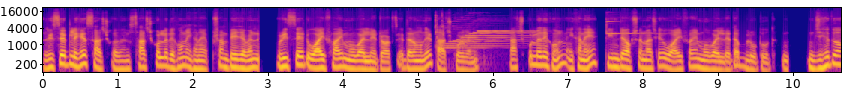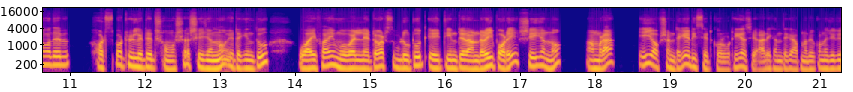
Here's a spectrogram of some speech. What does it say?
reset লিখে সার্চ করবেন। সার্চ করলে দেখুন এখানে অপশান পেয়ে যাবেন রিসেট ওয়াইফাই মোবাইল নেটওয়ার্কস এটার মধ্যে টাচ করবেন। টাচ করলে দেখুন এখানে তিনটে অপশান আছে ওয়াইফাই মোবাইল ডেটা ব্লুটুথ যেহেতু আমাদের হটস্পট রিলেটেড সমস্যা সেই জন্য এটা কিন্তু ওয়াইফাই মোবাইল নেটওয়ার্কস ব্লুটুথ এই তিনটের আন্ডারেই পড়ে সেই জন্য আমরা এই অপশানটাকে রিসেট করব, ঠিক আছে? আর এখান থেকে আপনাদের কোনো যদি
